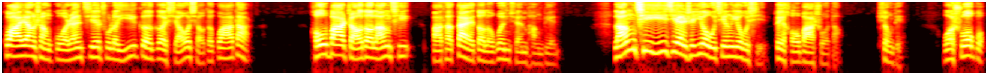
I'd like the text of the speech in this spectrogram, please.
瓜秧上果然结出了一个个小小的瓜蛋猴八找到狼七，把他带到了温泉旁边。狼七一见是又惊又喜，对侯八说道：“兄弟，我说过，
